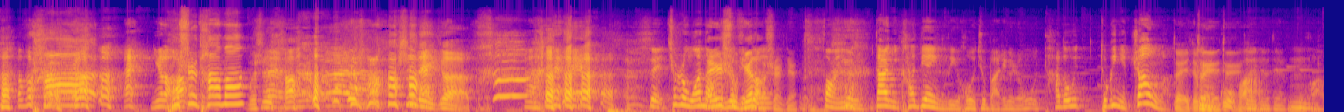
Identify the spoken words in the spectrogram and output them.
不是他，哎，女老不是他吗？不是他，是那个，对，就是我脑那子里就给他是数学老师，就放一个人，但是你看电影了以后，就把这个人物他都都给你占了。对，就对对给你固化了，对对对，嗯固化了。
